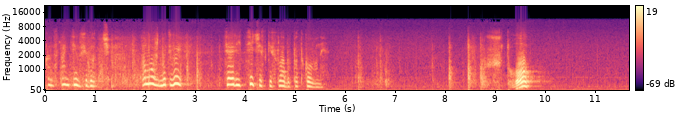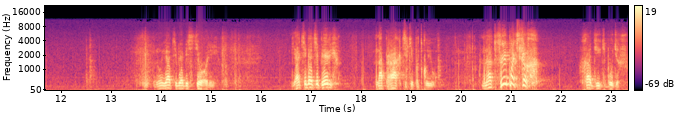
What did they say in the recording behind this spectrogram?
Константин Федотович, а может быть вы теоретически слабо подкованы? Что? Ну, я тебя без теории. Я тебя теперь на практике подкую. На цыпочках ходить будешь.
